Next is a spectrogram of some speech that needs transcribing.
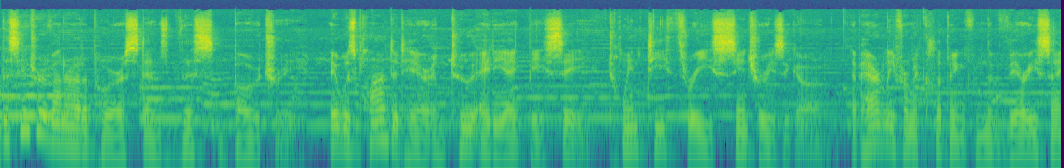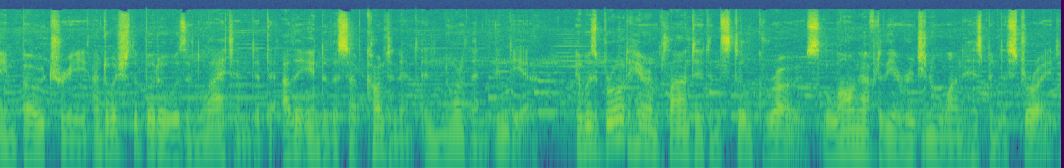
At the centre of Anuradhapura stands this bo tree. It was planted here in 288 BC, 23 centuries ago, apparently from a clipping from the very same bo tree under which the Buddha was enlightened at the other end of the subcontinent in northern India. It was brought here and planted and still grows long after the original one has been destroyed.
